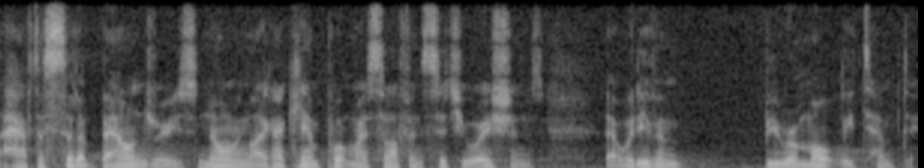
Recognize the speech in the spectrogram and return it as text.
I have to set up boundaries, knowing like I can't put myself in situations that would even be remotely tempting.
